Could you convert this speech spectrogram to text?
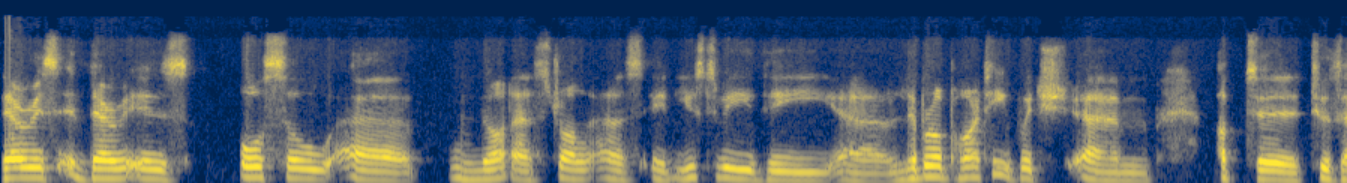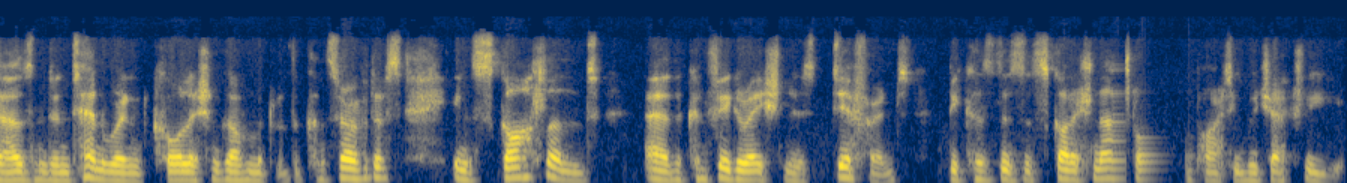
there is there is also uh, not as strong as it used to be the uh, Liberal Party, which um, up to 2010 were in coalition government with the Conservatives. In Scotland, uh, the configuration is different because there's the Scottish National Party, which actually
